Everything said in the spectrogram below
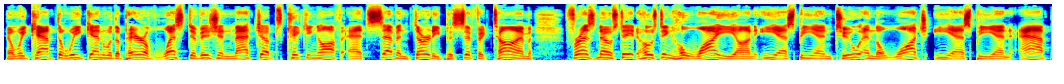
And we cap the weekend with a pair of West Division matchups kicking off at 7:30 Pacific Time. Fresno State hosting Hawaii on ESPN2 and the Watch ESPN app.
